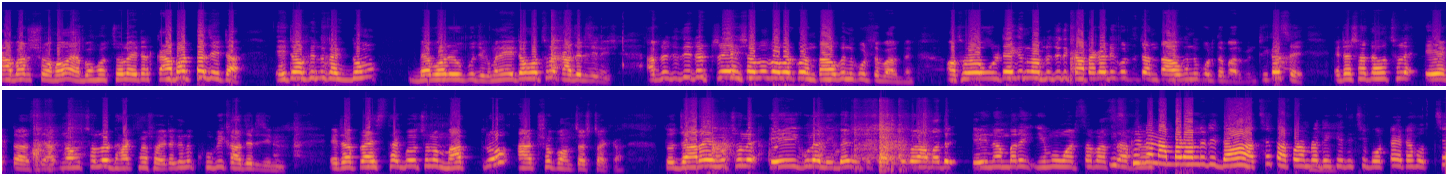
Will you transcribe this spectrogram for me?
কাবার সহ এবং হচ্ছে এটার কাবারটা যেটা এটাও কিন্তু একদম ব্যবহারের উপযোগী। মানে এটা হচ্ছে কাজের জিনিস। আপনি যদি এটা ট্রে হিসাবে ব্যবহার করেন তাও কিন্তু করতে পারবেন। অথবা উল্টায় কিন্তু আপনি যদি কাটাকাটি করতে চান তাও কিন্তু করতে পারবেন ঠিক আছে? এটার সাথে হচ্ছে এ একটা আছে। আপনার হচ্ছে ঢাকনা সহ এটা কিন্তু খুবই কাজের জিনিস। এটা প্রাইস থাকবে হচ্ছে মাত্র আটশো পঞ্চাশ টাকা। তো যারাই হচ্ছে এইগুলা নিবেন একটু কষ্ট করে আমাদের এই নাম্বারে ইমো হোয়াটসঅ্যাপ আছে স্ক্রিনে নাম্বার অলরেডি দেওয়া আছে তারপর আমরা দেখিয়ে দিচ্ছি বোর্ডটা এটা হচ্ছে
